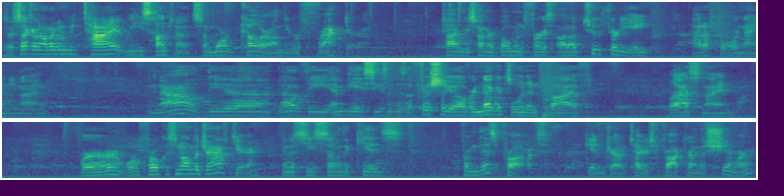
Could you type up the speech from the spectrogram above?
As our second auto going to be Tyrese Hunter. Some more color on the Refractor. Tyrese Hunter Bowman first auto 238 out of 499. Now the uh, now that the NBA season is officially over, Nuggets win in five last night. We're we're focusing on the draft here. Going to see some of the kids from this product getting drafted. Tyrese Proctor on the Shimmer.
